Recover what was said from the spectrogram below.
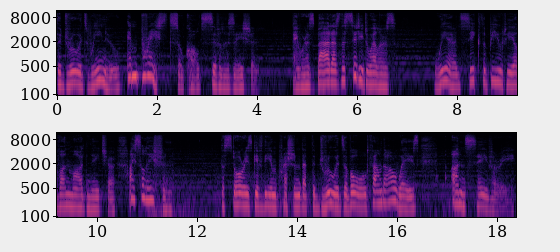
The druids we knew embraced so-called civilization. They were as bad as the city dwellers. Wyrd seek the beauty of unmarred nature, isolation. The stories give the impression that the druids of old found our ways unsavory.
